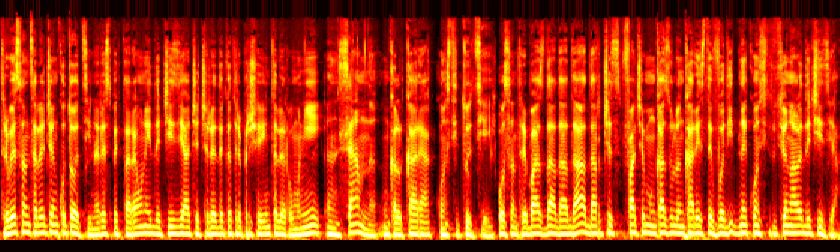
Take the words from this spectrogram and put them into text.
Trebuie să înțelegem cu toții, nerespectarea unei decizii a CCR de către președintele României înseamnă încălcarea Constituției. O să întrebați, da, da, da, dar ce facem în cazul în care este vădit neconstituțională decizia?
